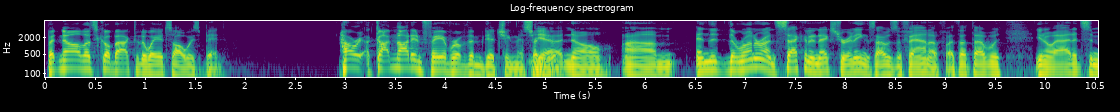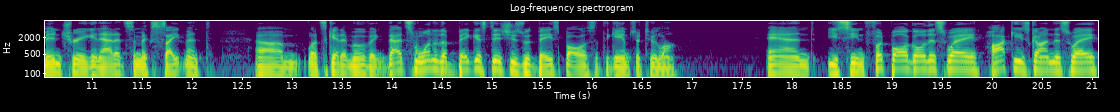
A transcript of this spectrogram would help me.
But no, let's go back to the way it's always been. How are, I'm not in favor of them ditching this. Are yeah, you? no. Um, and the, the runner on second and extra innings, I was a fan of. I thought that was, you know, added some intrigue and added some excitement. Um, let's get it moving. That's one of the biggest issues with baseball is that the games are too long. And you've seen football go this way, hockey's gone this way.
